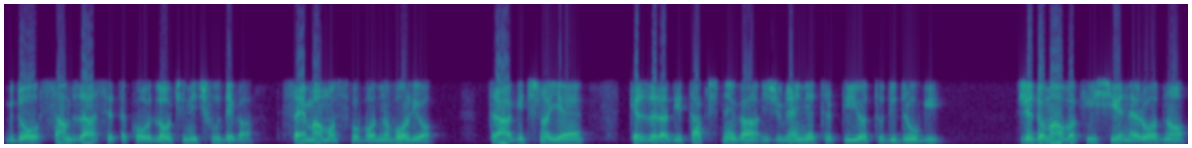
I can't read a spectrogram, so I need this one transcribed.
kdo sam zase tako odloči, nič hudega, saj imamo svobodno voljo. Tragično je, ker zaradi takšnega življenja trpijo tudi drugi. Že doma v hiši je nerodno,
